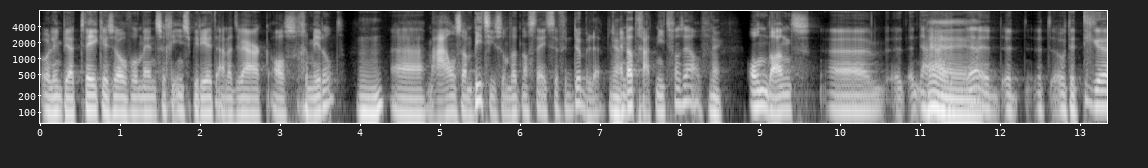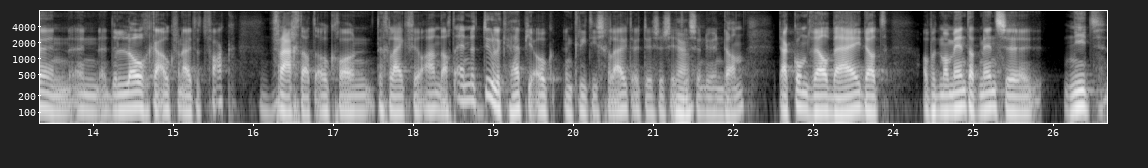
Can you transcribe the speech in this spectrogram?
Olympia twee keer zoveel mensen geïnspireerd aan het werk als gemiddeld. Mm -hmm. uh, maar onze ambitie is om dat nog steeds te verdubbelen. Ja. En dat gaat niet vanzelf. Nee. Ondanks het, ja, ja, het, het, het, authentieke en, en, de logica ook vanuit het vak. Mhm. Vraagt dat ook gewoon tegelijk veel aandacht. En natuurlijk heb je ook een kritisch geluid ertussen zitten, zo nu en dan. Daar komt wel bij dat op het moment dat mensen niet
